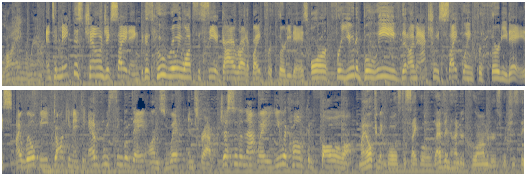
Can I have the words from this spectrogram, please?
lying around? And to make this challenge exciting, because who really wants to see a guy ride a bike for 30 days? Or for you to believe that I'm actually cycling for 30 days, I will be documenting every single day on Zwift and Strava, just so that that way you at home can follow along. My ultimate goal is to cycle 1100 kilometers, which is the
